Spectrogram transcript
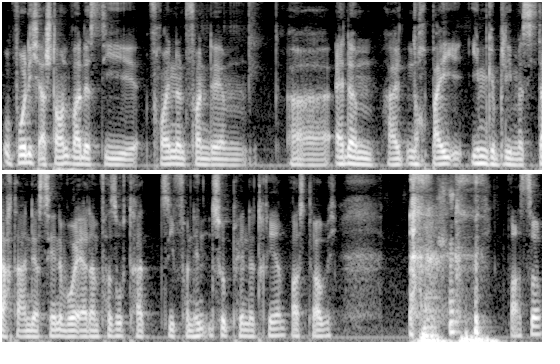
Obwohl ich erstaunt war, dass die Freundin von dem äh, Adam halt noch bei ihm geblieben ist. Ich dachte an der Szene, wo er dann versucht hat, sie von hinten zu penetrieren, war es, glaube ich. War es so?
